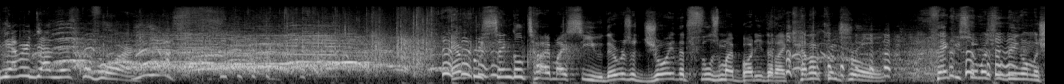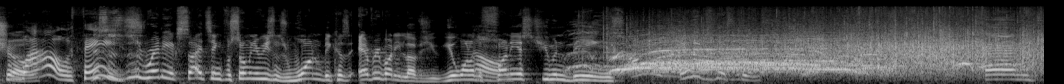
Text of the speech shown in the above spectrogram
I've never done this before. Yes! Every single time I see you, there is a joy that fills my body that I cannot control. Thank you so much for being on the show. Wow, thanks. This is, this is really exciting for so many reasons. One, because everybody loves you. You're one of the oh. funniest human beings in existence. And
